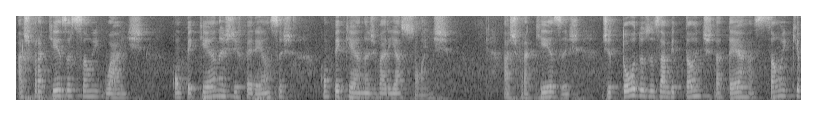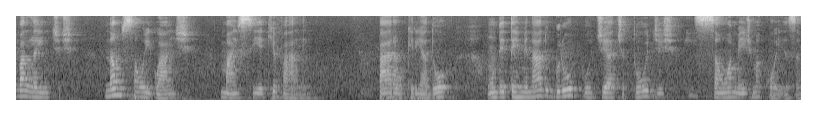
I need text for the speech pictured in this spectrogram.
As fraquezas são iguais, com pequenas diferenças, com pequenas variações. As fraquezas de todos os habitantes da Terra são equivalentes, não são iguais, mas se equivalem. Para o Criador, um determinado grupo de atitudes são a mesma coisa.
